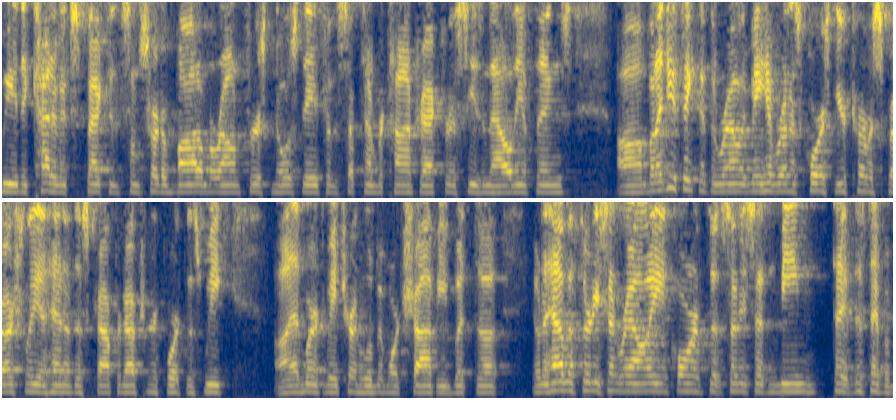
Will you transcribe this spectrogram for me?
we had kind of expected some sort of bottom around first notice day for the September contract for the seasonality of things. Um, but I do think that the rally may have run its course near term, especially ahead of this crop production report this week. Uh, that market may turn a little bit more choppy, but uh, you know, to have a 30 cent rally in corn, 70 cent in bean type, this type of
